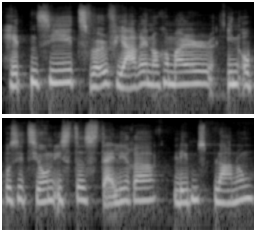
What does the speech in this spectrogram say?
Hätten Sie zwölf Jahre noch einmal in Opposition? Ist das Teil Ihrer Lebensplanung?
